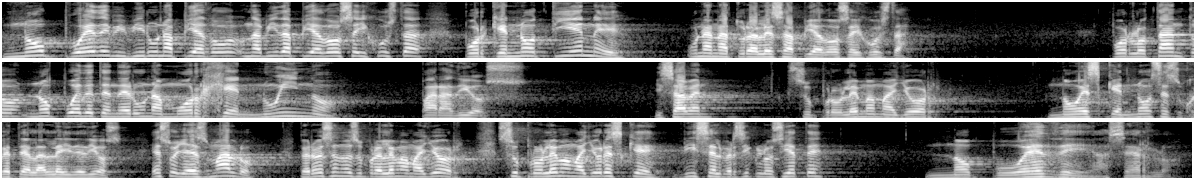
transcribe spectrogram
no puede vivir una, vida piadosa y justa porque no tiene una naturaleza piadosa y justa. Por lo tanto, no puede tener un amor genuino para Dios. Y saben, su problema mayor no es que no se sujete a la ley de Dios. Eso ya es malo, pero ese no es su problema mayor. Su problema mayor es que, dice el versículo 7, no puede hacerlo.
